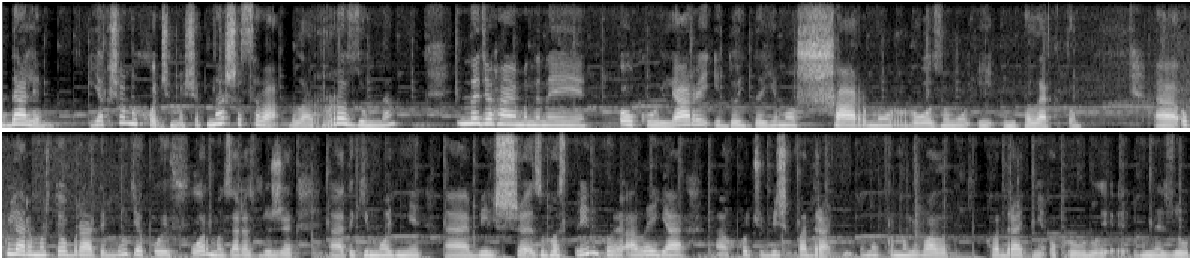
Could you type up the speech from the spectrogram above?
Далі, якщо ми хочемо, щоб наша сова була розумна, надягаємо на неї окуляри і додаємо шарму, розуму і інтелекту. Е, Окуляри можете обрати будь-якої форми. Зараз дуже е, такі модні, е, більш з гостринкою, але я хочу більш квадратні, тому промалювала такі квадратні округли внизу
